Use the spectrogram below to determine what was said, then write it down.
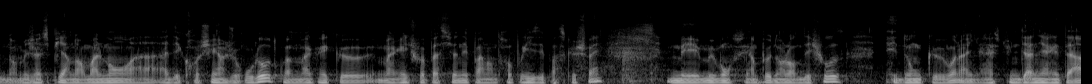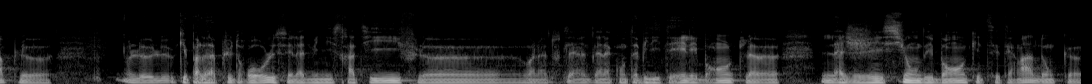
non, mais j'aspire normalement à, décrocher un jour ou l'autre, quoi, malgré que, malgré que je sois passionné par l'entreprise et par ce que je fais. Mais, mais bon, c'est un peu dans l'ordre des choses. Et donc, euh, voilà, il reste une dernière étape, le, le, qui n'est pas la plus drôle, c'est l'administratif, voilà, toute la, la, comptabilité, les banques, la gestion des banques, etc. Donc, euh,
